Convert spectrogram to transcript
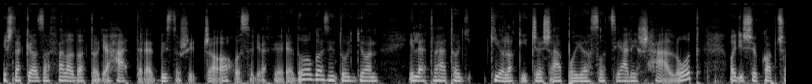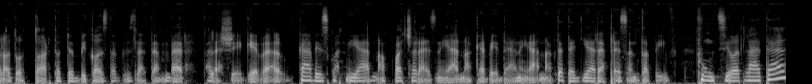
és neki az a feladata, hogy a hátteret biztosítsa ahhoz, hogy a férje dolgozni tudjon, illetve hát, hogy kialakítsa és ápolja a szociális hálót, vagyis ő kapcsolatot tart a többi gazdag üzletember feleségével. Kávézgatni járnak, vacsorázni járnak, ebédelni járnak, tehát egy ilyen reprezentatív funkciót lát el,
